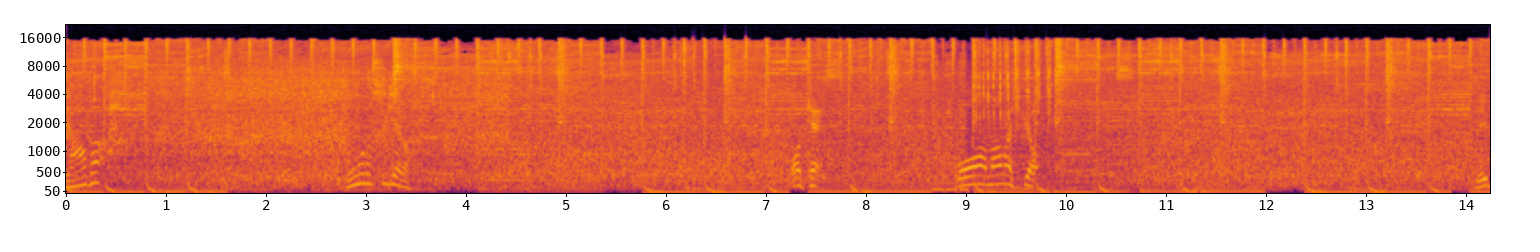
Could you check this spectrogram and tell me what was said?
やば。おもろすぎやろ。OK おおまあまあ引くよ。いっ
